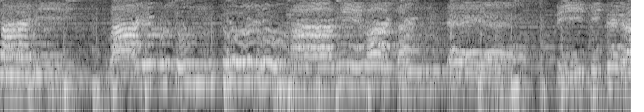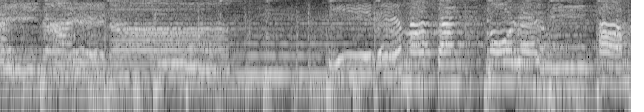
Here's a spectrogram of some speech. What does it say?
පාරි වාර කුසුම් තුරු හාමි වසන්තය ප්‍රීති කරයි නයනා. තේර මසන් මොරමි අඹ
